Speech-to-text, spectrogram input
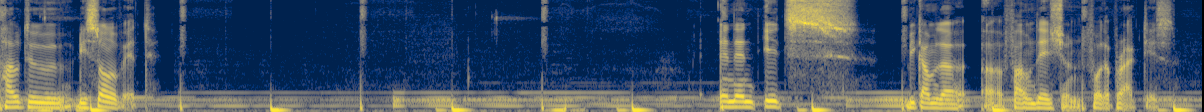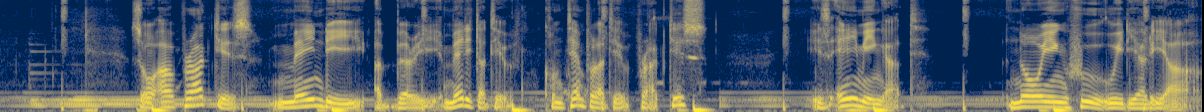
how to resolve it. And then it's become the uh, foundation for the practice. So our practice mainly a very meditative, contemplative practice is aiming at knowing who we really are.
